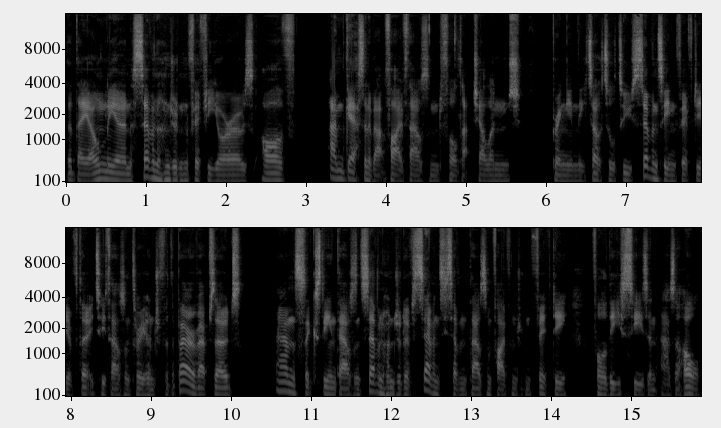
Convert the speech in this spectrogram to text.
that they only earn 750 euros of, I'm guessing, about 5,000 for that challenge, bringing the total to 1750 of 32,300 for the pair of episodes, and 16,700 of 77,550 for the season as a whole.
